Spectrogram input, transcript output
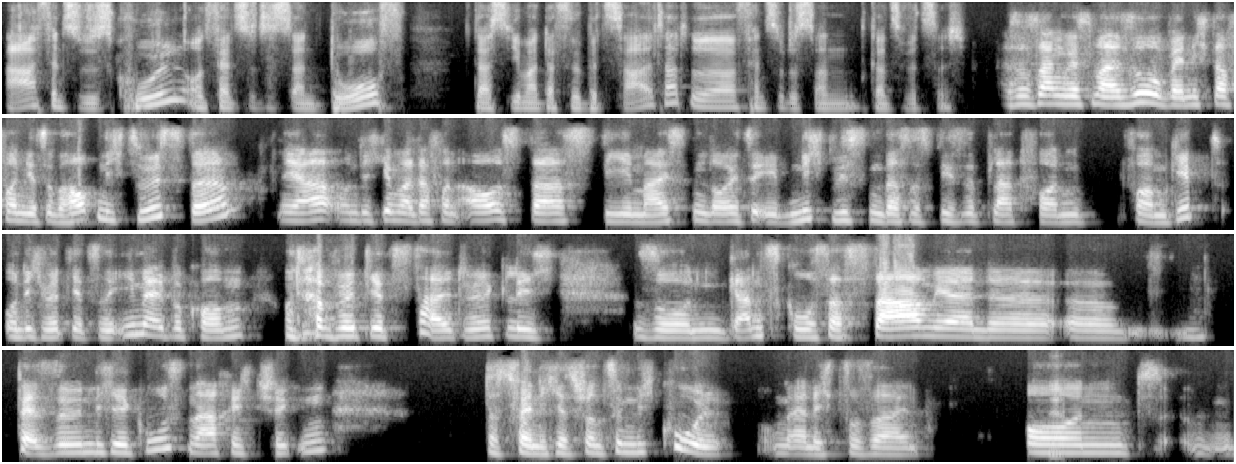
A, fändest du das cool und fändest du das dann doof, dass jemand dafür bezahlt hat oder fändest du das dann ganz witzig? Also sagen wir es mal so, wenn ich davon jetzt überhaupt nichts wüsste, ja, und ich gehe mal davon aus, dass die meisten Leute eben nicht wissen, dass es diese Plattform gibt und ich würde jetzt eine E-Mail bekommen und da wird jetzt halt wirklich so ein ganz großer Star mir eine äh, persönliche Grußnachricht schicken, das fände ich jetzt schon ziemlich cool, um ehrlich zu sein. Und ja.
